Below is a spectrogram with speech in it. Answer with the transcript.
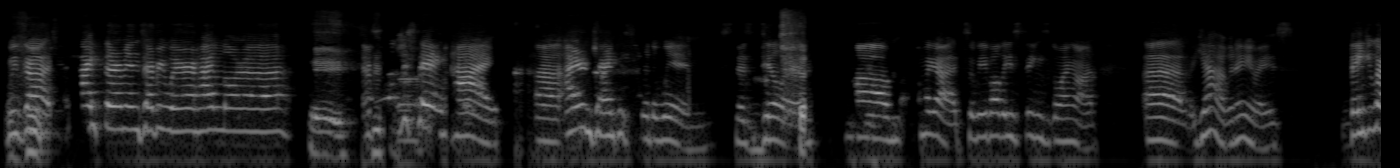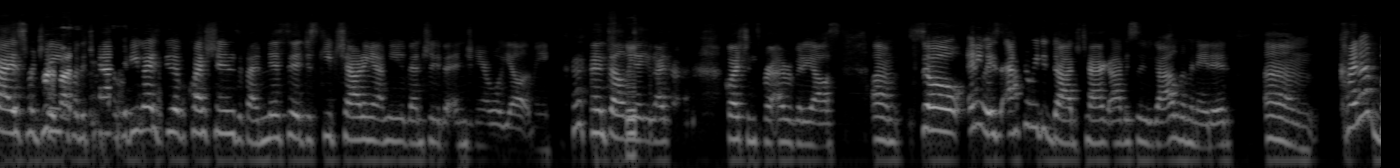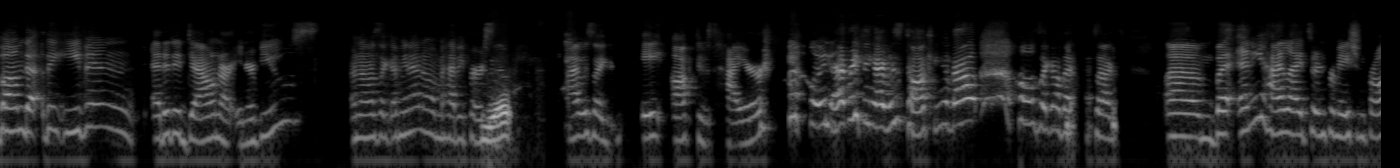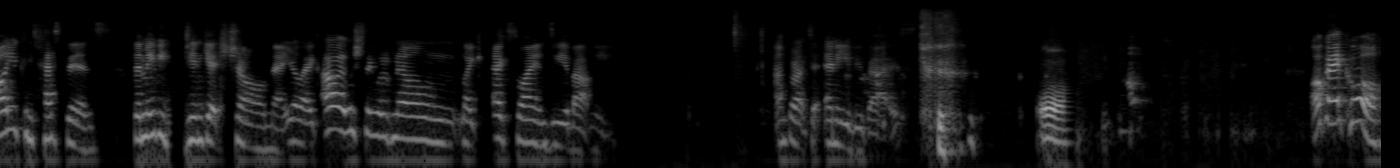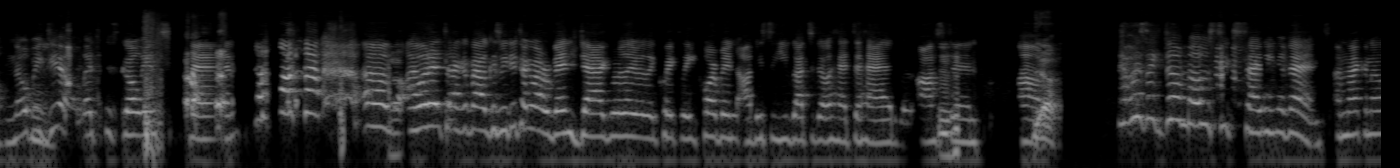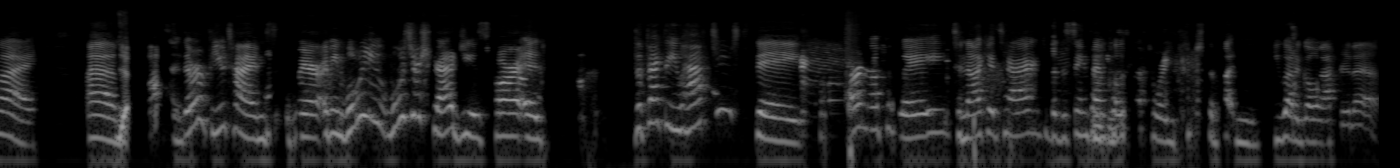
We've got hi Thurmans everywhere. Hi Laura. Hey. Everyone's just saying hi. Uh, Iron Giantess for the win, says Dylan. Um, oh my God. So we have all these things going on. Uh, yeah, but anyways, thank you guys for tuning in for the chat. If you guys do have questions, if I miss it, just keep shouting at me. Eventually, the engineer will yell at me and tell me that you guys have questions for everybody else. Um, so, anyways, after we did dodge tag, obviously we got eliminated. Um, kind of bummed that they even edited down our interviews. And I was like, I mean, I know I'm a happy person. Yep. I was like eight octaves higher in everything I was talking about. I was like, oh, that sucks. Um, but any highlights or information for all you contestants that maybe didn't get shown that you're like, oh, I wish they would have known like X, Y, and Z about me? I'm throwing it to any of you guys. oh. Okay, cool. No big deal. Let's just go into then. um, I want to talk about because we did talk about Revenge Tag really, really quickly. Corbin, obviously, you got to go head to head with mm-hmm. Austin. Mm-hmm. Um, yeah. That was like the most exciting event. I'm not gonna lie. Um, yeah. Austin, there were a few times where I mean, what were you? What was your strategy as far as the fact that you have to stay far enough away to not get tagged, but at the same time close enough to where you push the button, you got to go after them.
